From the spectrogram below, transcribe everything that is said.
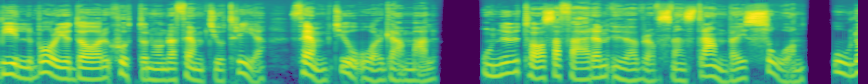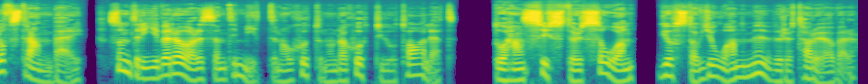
Billborg dör 1753, 50 år gammal och nu tas affären över av Sven Strandbergs son Olof Strandberg som driver rörelsen till mitten av 1770-talet då hans systerson Gustav Johan Mur tar över.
